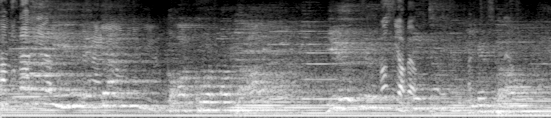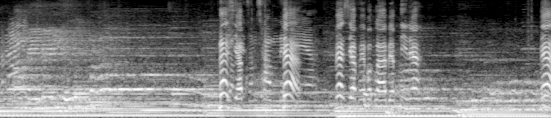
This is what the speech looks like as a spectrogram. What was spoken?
ทำทุกหน้าที่นะรถเสียแบบอันเป็นแล้วแม่เสียบช้ำๆในแม่เนี่ยแม่เสียบให้บักลาแบบนี้ เนี่ย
